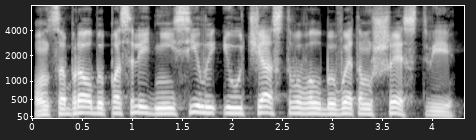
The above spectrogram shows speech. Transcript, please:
он собрал бы последние силы и участвовал бы в этом шествии.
